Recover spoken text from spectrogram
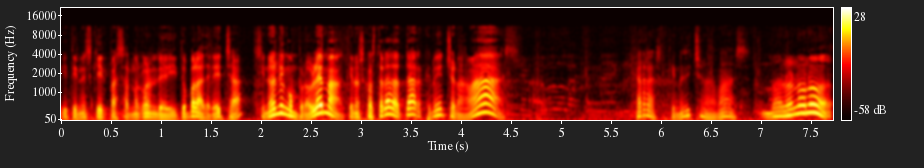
Y tienes que ir pasando con el dedito para la derecha. Si no es ningún problema, que nos costará adaptar, que no he dicho nada más. Carras, que no he dicho nada más. No, no, no, no.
